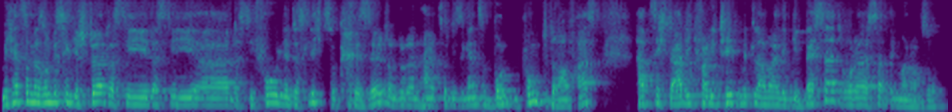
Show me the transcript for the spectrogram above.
mich hat es immer so ein bisschen gestört, dass die, dass die, äh, dass die Folie das Licht so krisselt und du dann halt so diese ganzen bunten Punkte drauf hast. Hat sich da die Qualität mittlerweile gebessert oder ist das immer noch so?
